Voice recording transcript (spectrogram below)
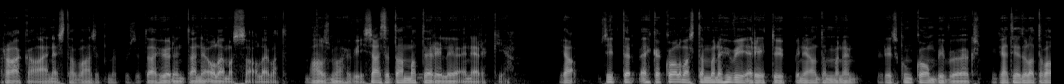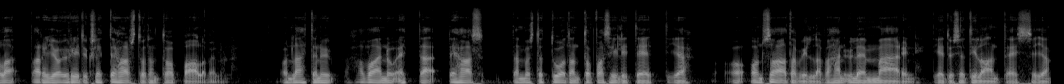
raaka-aineesta, vaan sitten me pystytään hyödyntämään ne olemassa olevat mahdollisimman hyvin. Säästetään materiaalia ja energiaa. Ja sitten ehkä kolmas tämmöinen hyvin erityyppinen on tämmöinen yritys kuin Combiworks, mikä tietyllä tavalla tarjoaa yritykselle tehastuotantoa palveluna. On lähtenyt havainnut, että tehas tämmöistä tuotantofasiliteettia on saatavilla vähän ylemmäärin tietyissä tilanteissa ja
